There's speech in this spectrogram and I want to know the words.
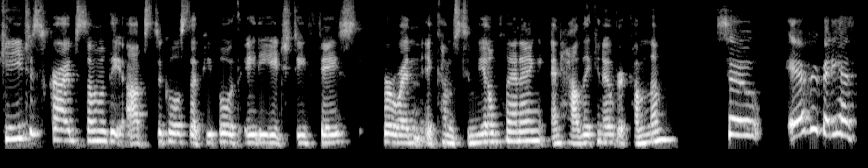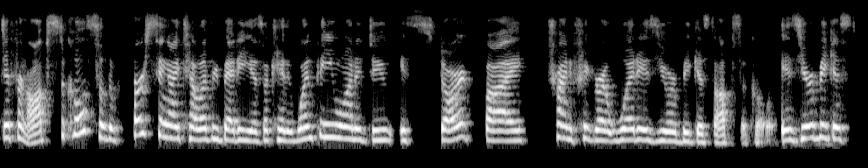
Can you describe some of the obstacles that people with ADHD face for when it comes to meal planning and how they can overcome them? So everybody has different obstacles. So the first thing I tell everybody is okay, the one thing you want to do is start by trying to figure out what is your biggest obstacle. Is your biggest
